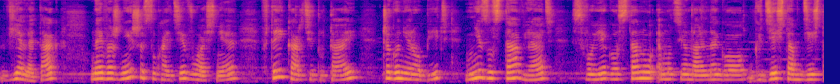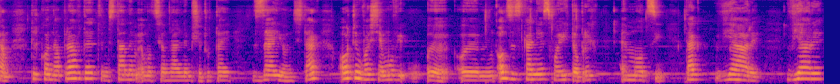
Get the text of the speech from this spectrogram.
wiele, tak? Najważniejsze, słuchajcie, właśnie w tej karcie tutaj, czego nie robić, nie zostawiać swojego stanu emocjonalnego gdzieś tam, gdzieś tam, tylko naprawdę tym stanem emocjonalnym się tutaj zająć, tak? O czym właśnie mówi y, y, odzyskanie swoich dobrych emocji, tak? Wiary, wiary,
